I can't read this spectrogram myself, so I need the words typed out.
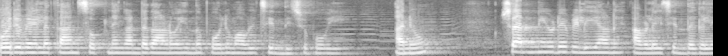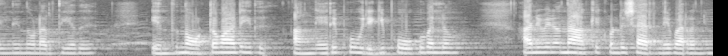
ഒരു വേള താൻ സ്വപ്നം കണ്ടതാണോ എന്ന് പോലും അവൾ ചിന്തിച്ചു പോയി. അനു ശരണ്യയുടെ വിളിയാണ് അവളെ ചിന്തകളിൽ നിന്നുണർത്തിയത്. എന്ത് നോട്ടവാടി ഇത് അങ്ങേരിപ്പോൾ ഉരുകി പോകുമല്ലോ അനുവിനൊന്ന് ആക്കിക്കൊണ്ട് ശരണ്യ പറഞ്ഞു.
